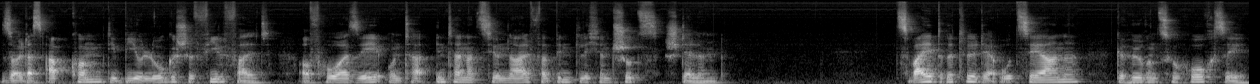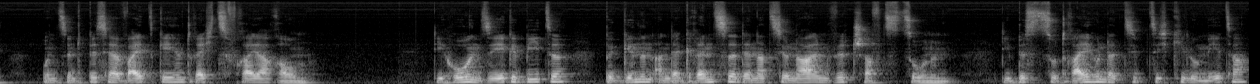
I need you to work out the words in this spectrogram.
soll das Abkommen die biologische Vielfalt auf hoher See unter international verbindlichen Schutz stellen. Zwei Drittel der Ozeane gehören zur Hochsee und sind bisher weitgehend rechtsfreier Raum. Die hohen Seegebiete beginnen an der Grenze der nationalen Wirtschaftszonen, die bis zu 370 Kilometer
